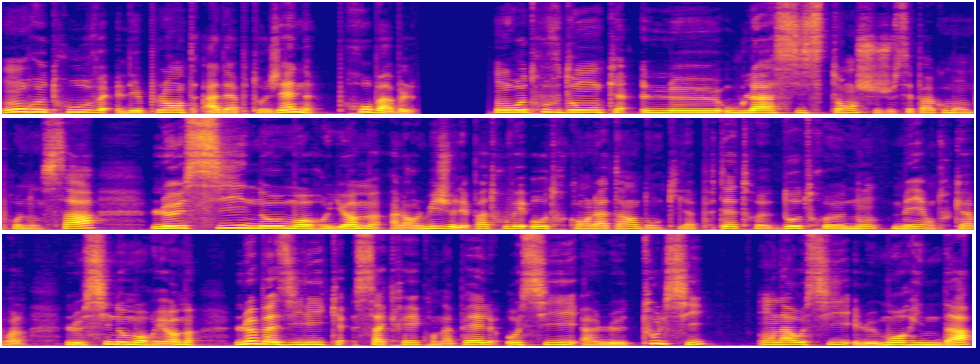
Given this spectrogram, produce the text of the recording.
on retrouve les plantes adaptogènes probables. On retrouve donc le ou l'assistanche, je sais pas comment on prononce ça, le Sinomorium. Alors lui, je l'ai pas trouvé autre qu'en latin, donc il a peut-être d'autres noms, mais en tout cas voilà, le Sinomorium, le basilic sacré qu'on appelle aussi le Tulsi, on a aussi le morinda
